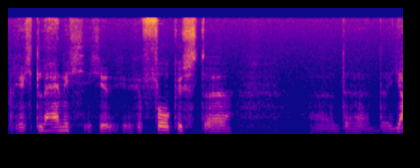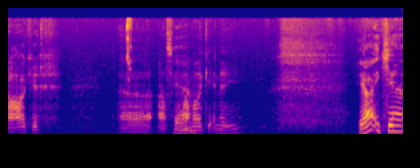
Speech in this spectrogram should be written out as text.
rechtlijnig, ge- ge- gefocust, eh, de, de jager eh, als Ja. mannelijke energie? Ja, ik, eh,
